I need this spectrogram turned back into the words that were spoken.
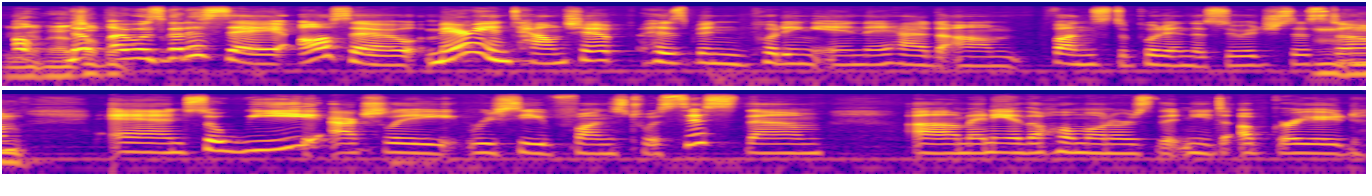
You're Oh, gonna no, something? I was going to say also, Marion Township has been putting in, they had um, funds to put in the sewage system. Mm-hmm. And so we actually received funds to assist them, um, any of the homeowners that need to upgrade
